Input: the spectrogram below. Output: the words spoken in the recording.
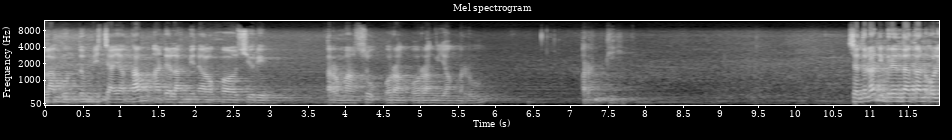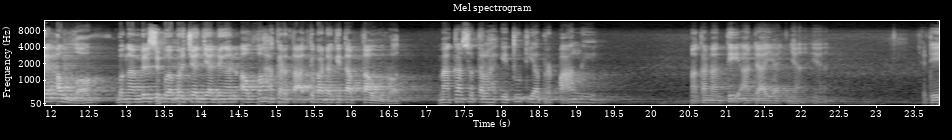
Lakuntum niscaya kamu adalah minal khosirin termasuk orang-orang yang meru pergi. Setelah diperintahkan oleh Allah mengambil sebuah perjanjian dengan Allah agar taat kepada kitab Taurat maka setelah itu dia berpaling. Maka nanti ada ayatnya ya. Jadi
